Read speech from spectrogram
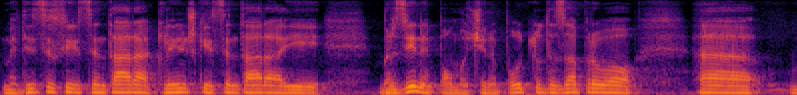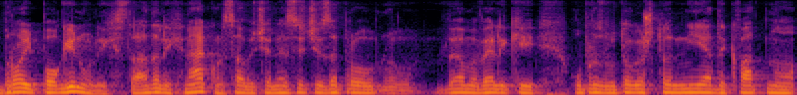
medicinskih centara, kliničkih centara i brzine pomoći na putu, da zapravo uh, broj poginulih, stradalih nakon saobraćaja nesreće zapravo no, veoma veliki upravo zbog toga što nije adekvatno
